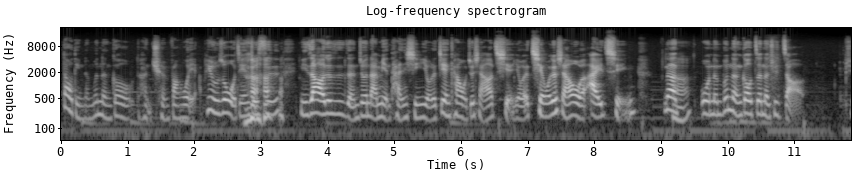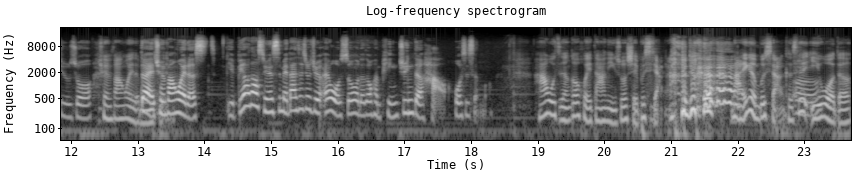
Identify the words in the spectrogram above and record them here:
到底能不能够很全方位啊？譬如说，我今天就是 你知道，就是人就难免贪心，有了健康我就想要钱，有了钱我就想要我的爱情。那我能不能够真的去找，譬如说全方位的，对，全方位的，也不要到十全十美，但是就觉得哎，我所有的都很平均的好，或是什么？好，我只能够回答你说，谁不想啊？就 哪一个人不想？可是以我的。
